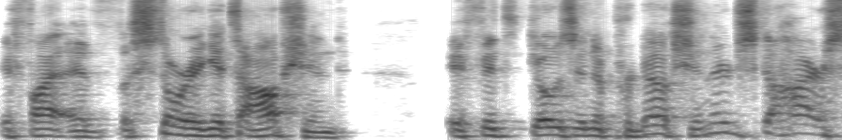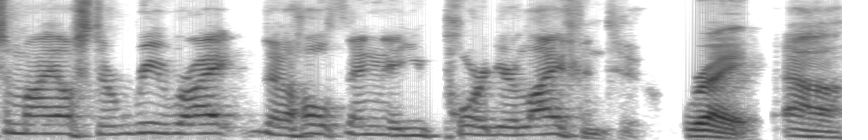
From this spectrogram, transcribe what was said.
if I if a story gets optioned, if it goes into production, they're just gonna hire somebody else to rewrite the whole thing that you poured your life into. Right. Uh,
